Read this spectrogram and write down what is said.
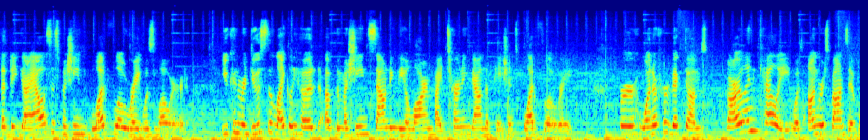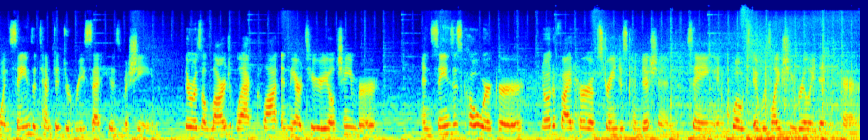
that the dialysis machine's blood flow rate was lowered. You can reduce the likelihood of the machine sounding the alarm by turning down the patient's blood flow rate. For one of her victims, Garland Kelly was unresponsive when Saenz attempted to reset his machine. There was a large black clot in the arterial chamber, and Saenz's co-worker notified her of Strange's condition, saying in quotes, it was like she really didn't care.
